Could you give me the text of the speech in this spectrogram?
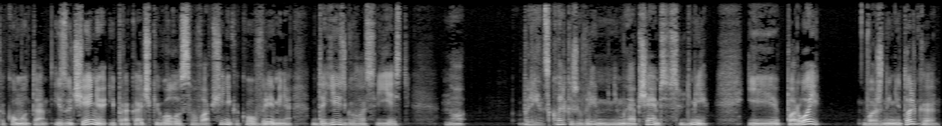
какому-то изучению и прокачке голоса вообще никакого времени. Да есть голос, есть. Но, блин, сколько же времени мы общаемся с людьми. И порой важны не только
